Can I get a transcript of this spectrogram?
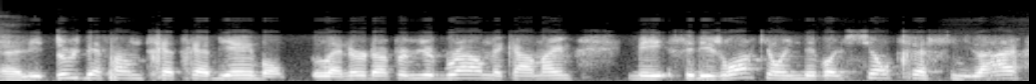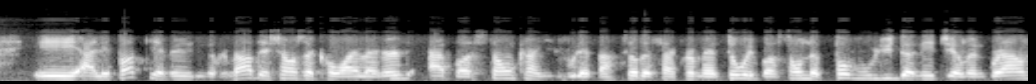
Euh, les deux défendent très, très bien. Bon, Leonard un peu mieux que Brown, mais quand même. Mais c'est des joueurs qui ont une évolution très similaire. Et à l'époque, il y avait une rumeur d'échange de Kawhi Leonard à Boston quand il voulait partir de Sacramento. Et Boston n'a pas voulu donner Jalen Brown.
